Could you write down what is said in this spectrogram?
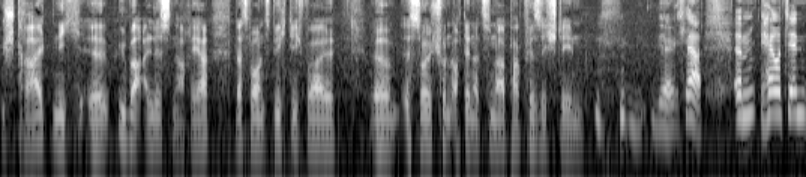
strahlt nicht äh, über alles nachher. Das war uns wichtig, weil äh, es soll schon auch der Nationalpark für sich stehen. Ja, klar. Ähm, Herr Rotten,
